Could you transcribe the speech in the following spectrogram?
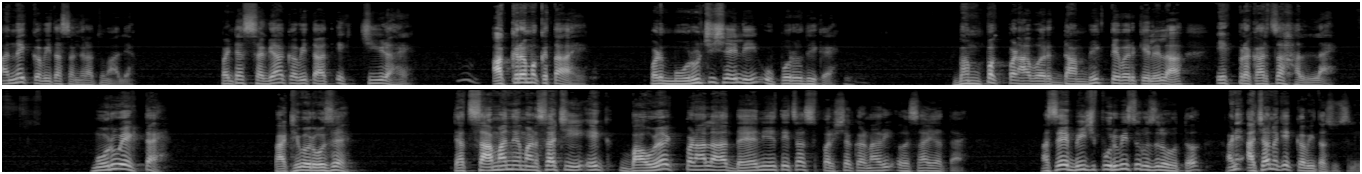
अनेक कविता संग्रहातून आल्या. पण त्या सगळ्या कवितात एक चीड आहे. आक्रमकता आहे. पण मोरूची शैली उपरोधिक आहे. भंपकपणावर दांभिकतेवर केलेला एक प्रकारचा हल्ला आहे. मोरू एकटा आहे. पाठीवर ओझ आहे. त्यात सामान्य माणसाची एक बावळटपणाला दयनीयतेचा स्पर्श करणारी असहाय्यता आहे. असे बीज पूर्वीच रुजलं होतं आणि अचानक एक कविता सुचली.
